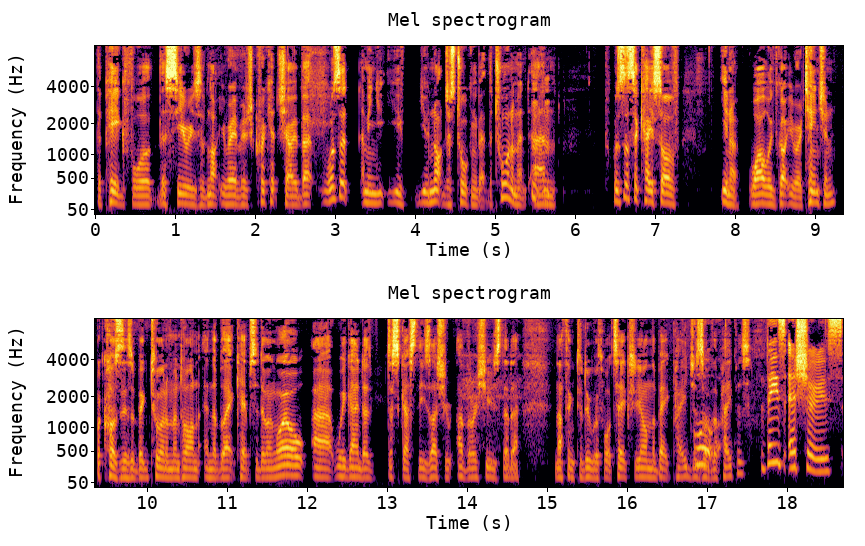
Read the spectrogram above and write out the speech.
the peg for this series of Not Your Average Cricket Show. But was it? I mean, you, you you're not just talking about the tournament. Um, was this a case of you know, while we've got your attention because there's a big tournament on and the Black Caps are doing well, uh, we're going to discuss these issue, other issues that are nothing to do with what's actually on the back pages Well, of the papers. These issues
